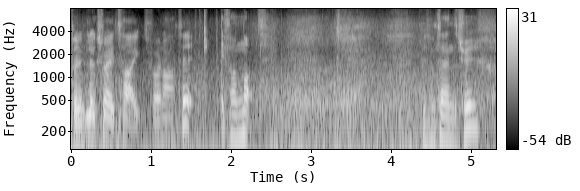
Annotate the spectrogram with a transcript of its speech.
But it looks very tight for an artic, if I'm not, if I'm telling the truth.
